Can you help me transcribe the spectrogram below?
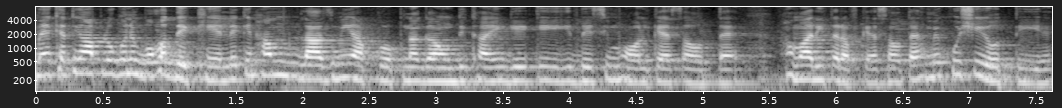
मैं कहती हूँ आप लोगों ने बहुत देखे हैं लेकिन हम लाजमी आपको अपना गाँव दिखाएँगे कि देसी माहौल कैसा होता है हमारी तरफ़ कैसा होता है हमें खुशी होती है।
